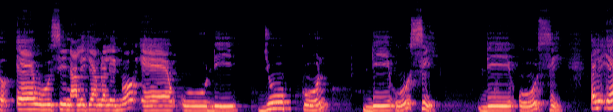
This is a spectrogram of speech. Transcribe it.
তো এ, উ, সি না লিখে আমরা লিখব এ, উ, ডি, যুগ, কোণ, D, O, C. D, O, C. তাহলে এ,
